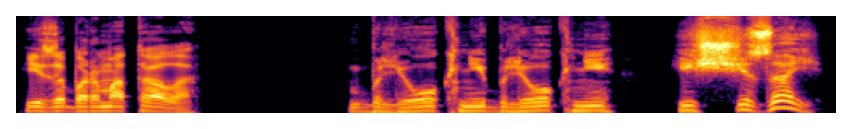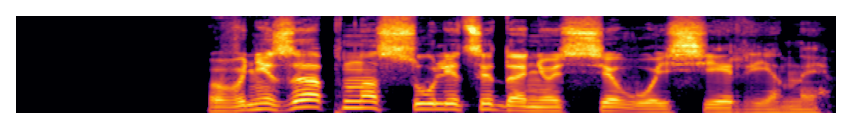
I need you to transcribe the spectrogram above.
и забормотала. «Блекни, блекни, исчезай!» Внезапно с улицы донесся вой сирены.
